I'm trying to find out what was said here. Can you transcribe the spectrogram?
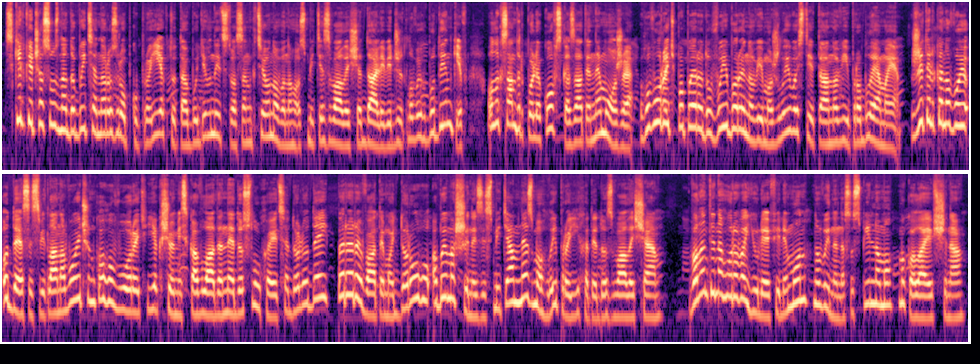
Скільки часу знадобиться на розробку проєкту та будівництво санкціонованого сміттєзвалища далі від житлових будинків, Олександр Поляков сказати не може. Говорить, попереду вибори, нові можливості та нові проблеми. Жителька Нової Одеси Світлана Войченко говорить, якщо міська влада не дослухається до людей, перериватимуть дорогу, аби машини зі сміттям не змогли проїхати до звалища. Валентина Гурова, Юлія Філімон. Новини на Суспільному. Миколаївщина.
